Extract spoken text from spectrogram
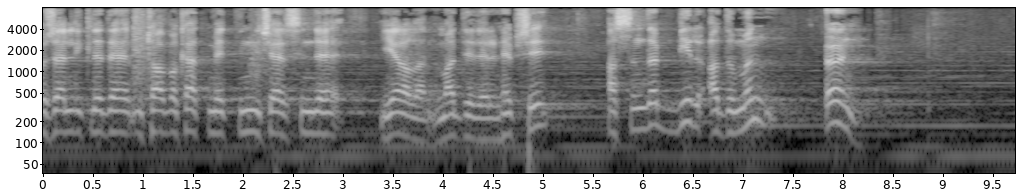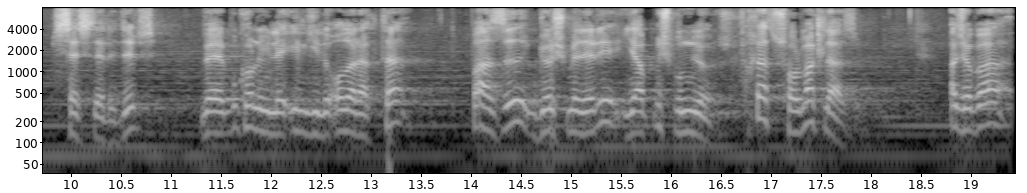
özellikle de mutabakat metninin içerisinde yer alan maddelerin hepsi aslında bir adımın ön sesleridir ve bu konuyla ilgili olarak da bazı görüşmeleri yapmış bulunuyoruz. Fakat sormak lazım. Acaba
